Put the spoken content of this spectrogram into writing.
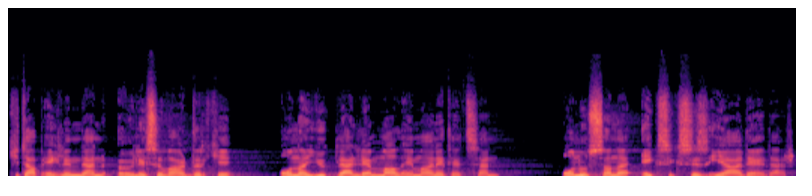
Kitap ehlinden öylesi vardır ki, ona yüklerle mal emanet etsen, onu sana eksiksiz iade eder.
